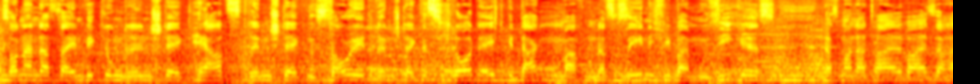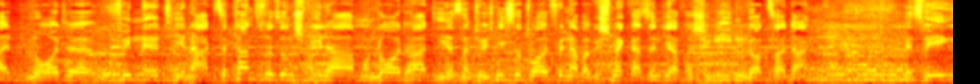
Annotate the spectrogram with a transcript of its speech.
sondern dass da Entwicklung drin steckt, Herz drin steckt, eine Story drin steckt, dass sich Leute echt Gedanken machen dass es ähnlich wie bei Musik ist, dass man da teilweise halt Leute findet, die eine Akzeptanz für so ein Spiel haben und Leute hat, die das natürlich nicht so toll finden, aber Geschmäcker sind ja verschieden, Gott sei Dank. Deswegen,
